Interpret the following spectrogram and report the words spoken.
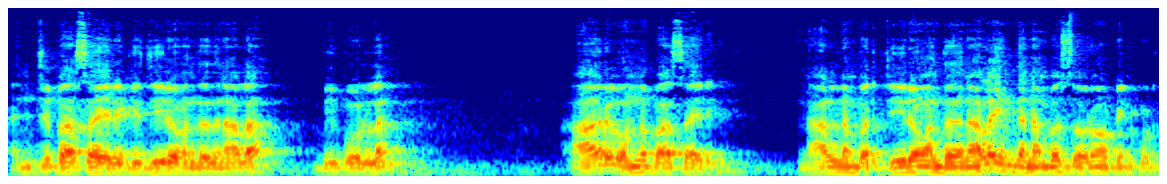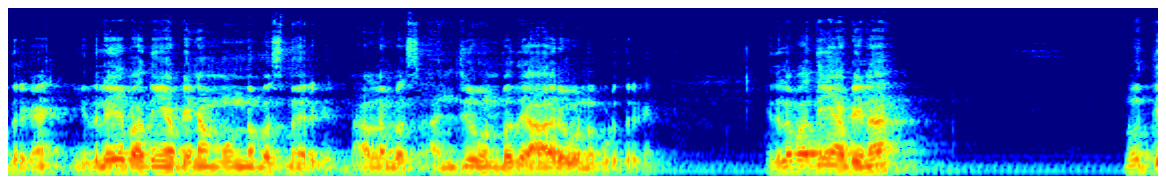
அஞ்சு பாஸ் ஆகிருக்கு ஜீரோ வந்ததுனால பி போர்டில் ஆறு ஒன்று பாஸ் ஆகிருக்கு நாலு நம்பர் ஜீரோ வந்ததுனால இந்த நம்பர்ஸ் வரும் அப்படின்னு கொடுத்துருக்கேன். இதிலே பார்த்தீங்க அப்படின்னா மூணு நம்பர்ஸுமே இருக்குது நாலு நம்பர்ஸ் அஞ்சு ஒன்பது ஆறு ஒன்று கொடுத்துருக்கேன். இதில் பார்த்தீங்க அப்படின்னா நூற்றி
